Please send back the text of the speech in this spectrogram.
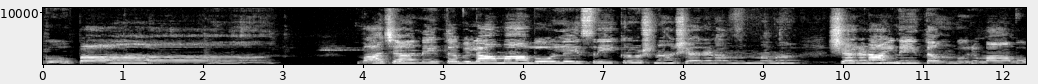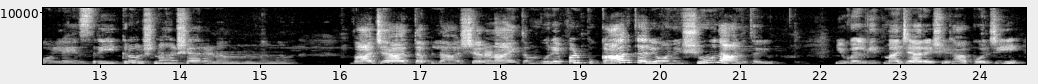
ગોપાલ વાચાને તબલામાં બોલે શ્રી કૃષ્ણ શરણમ મમ શરણાઈને તંબુરમાં બોલે શ્રી કૃષ્ણ શરણમ મમ વાજા, તબલા, શરણાઈ, તંબુરે પણ પુકાર કર્યો અને શું દાન થયું? યુગલ ગીતમાં જ્યારે શ્રી ઠાકોરજી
